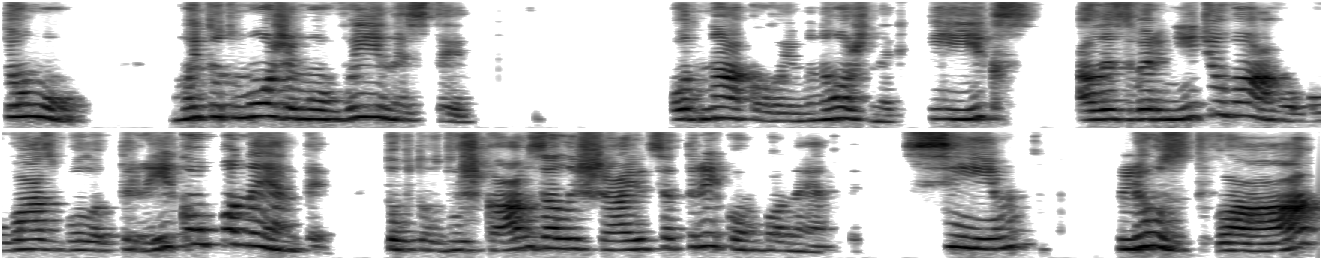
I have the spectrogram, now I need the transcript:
Тому ми тут можемо винести однаковий множник х, але зверніть увагу, у вас було три компоненти, тобто в дужках залишаються три компоненти. 7 плюс 2.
